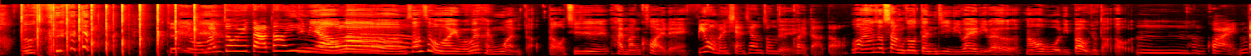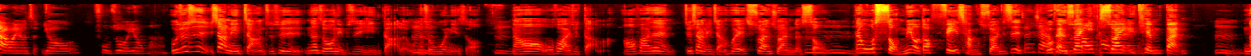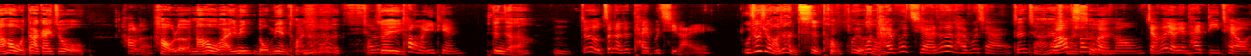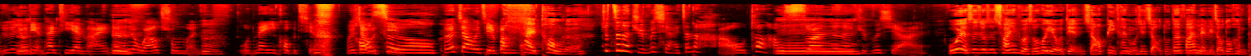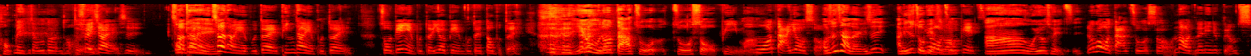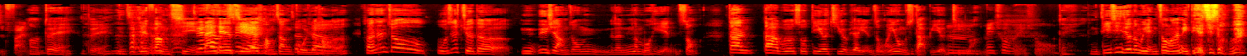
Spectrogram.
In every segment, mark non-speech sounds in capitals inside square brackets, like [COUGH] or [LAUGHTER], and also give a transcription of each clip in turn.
就是我们终于打到疫疫苗苗了，上次我们还以为会很晚打到，其实还蛮快的。比我们想象中的快打到。我好像是上周登记，礼拜一、礼拜二，然后我礼拜五就打到了。嗯，很快。你打完有怎有副作用吗？我就是像你讲，就是那时候你不是已经打了，我那时候问你的时候，嗯然后我后来去打嘛，然后发现就像你讲会酸酸的手，嗯嗯但我手没有到非常酸，就是我可能酸一酸一天半，嗯，然后我大概就好了，好了，然后我还这边揉面团什么的，[LAUGHS] 所以痛了一天。真的，嗯，就是我真的是抬不起来。欸，我就觉得好像很刺痛，会有我抬不起来，真的抬不起来。真假，我要出门哦，讲的有点太 detail，就是有点太 TMI，、但是我要出门，嗯，我内衣扣不起来，[LAUGHS] 我就叫我姐，哦，我就叫我姐帮我，太痛了。就真的举不起来，真的好痛好酸，嗯真的举不起来，我也是，就是穿衣服的时候会有点想要避开某些角度，但发现每个角度很痛。每个角度都很痛，睡觉也是，侧躺、对侧躺也不对，平躺也不对，左边也不对，右边也不对，都不对。对，因为我们 [LAUGHS] 都打左左手臂嘛。我打右手，哦，真假的？你是啊？你是左撇子吗？左撇子。啊，我右腿子。如果我打左手，那我那天就不用吃饭。哦，对对，[LAUGHS] 你直接放弃，那一天就直接在床上过就好了。反正就我是觉得，嗯，预想中的那么严重，但大家不是说第二季会比较严重嘛？因为我们是打 B 二 T 嘛。嗯，没错没错。对你第一季就那么严重，那你第二季怎么办？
